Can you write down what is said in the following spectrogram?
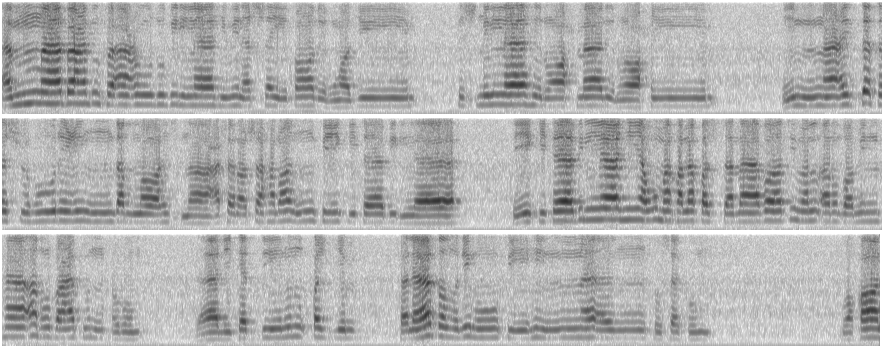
أما بعد فأعوذ بالله من الشيطان الرجيم. بسم الله الرحمن الرحيم. إن عدة الشهور عند الله اثنا عشر شهرا في كتاب الله. في كتاب الله يوم خلق السماوات والأرض منها أربعة حرم. ذلك الدين القيم. فلا تظلموا فيهن أنفسكم. وقال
